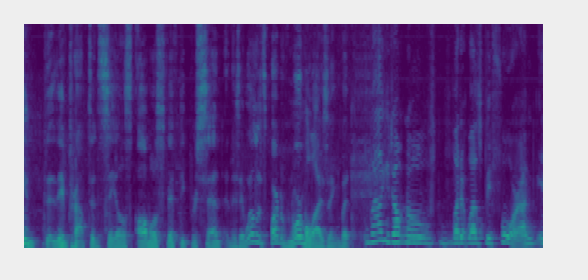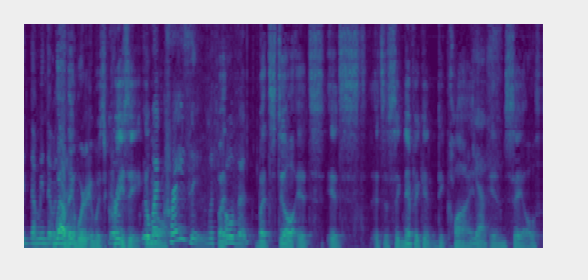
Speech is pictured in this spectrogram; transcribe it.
mean, they've dropped in sales almost fifty percent, and they say, "Well, it's part of normalizing." But Well, you don't know what it was before. I'm, mean, there was well, a- they were. It was crazy. It you went know. crazy with but, COVID. But still, it's it's it's a significant decline Yes. in sales.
